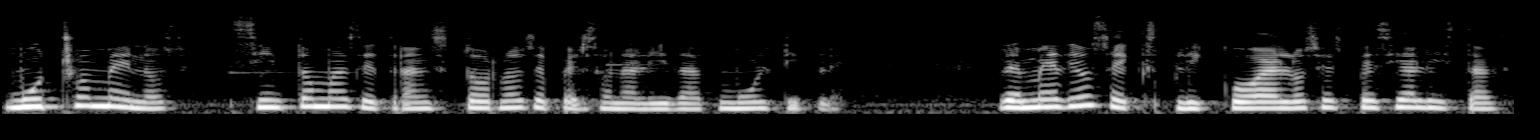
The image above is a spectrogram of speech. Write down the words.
mucho menos síntomas de trastornos de personalidad múltiple. Remedios explicó a los especialistas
